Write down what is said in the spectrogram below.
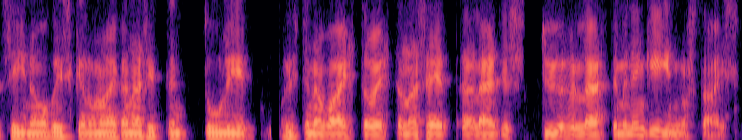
siinä opiskelun aikana sitten tuli yhtenä vaihtoehtona se, että lähetystyöhön lähteminen kiinnostaisi.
